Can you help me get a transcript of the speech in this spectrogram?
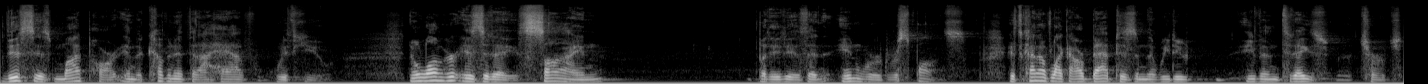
This is my part in the covenant that I have with you. No longer is it a sign, but it is an inward response. It's kind of like our baptism that we do even today's church,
